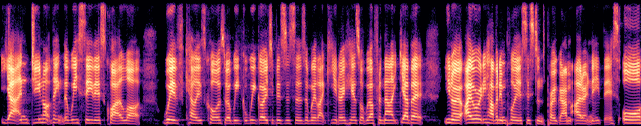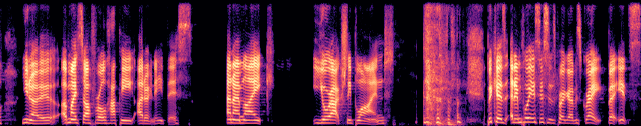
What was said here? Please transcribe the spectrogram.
Yeah and do you not think that we see this quite a lot with kelly's cause where we we go to businesses and we're like you know here's what we offer and they're like yeah but you know i already have an employee assistance program i don't need this or you know my staff are all happy i don't need this and i'm like you're actually blind because an employee assistance program is great, but it's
